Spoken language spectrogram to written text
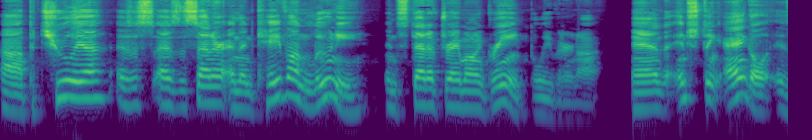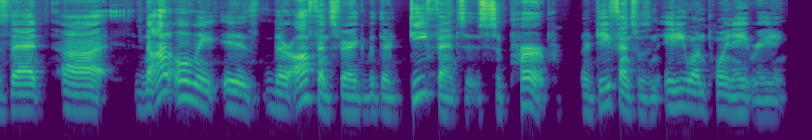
uh, Pachulia as a, as the center, and then Kevon Looney instead of Draymond Green, believe it or not. And the interesting angle is that uh, not only is their offense very good, but their defense is superb. Their defense was an 81.8 rating.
